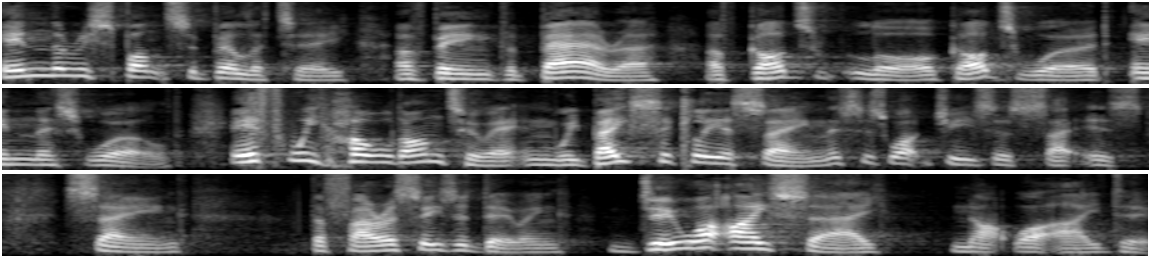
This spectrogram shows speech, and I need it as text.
in the responsibility of being the bearer of God's law, God's word in this world. If we hold on to it and we basically are saying, this is what Jesus is saying, the Pharisees are doing, do what I say, not what I do.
